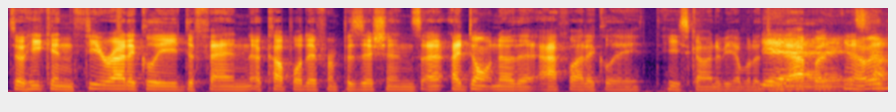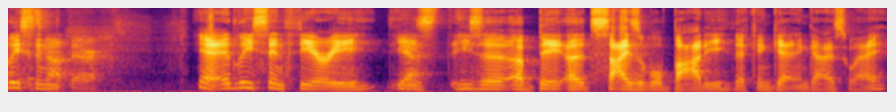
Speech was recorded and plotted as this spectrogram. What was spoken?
so he can theoretically defend a couple different positions. I, I don't know that athletically he's going to be able to do that, but you know, at least in there. yeah, at least in theory, he's he's a, a big, a sizable body that can get in guys' way.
